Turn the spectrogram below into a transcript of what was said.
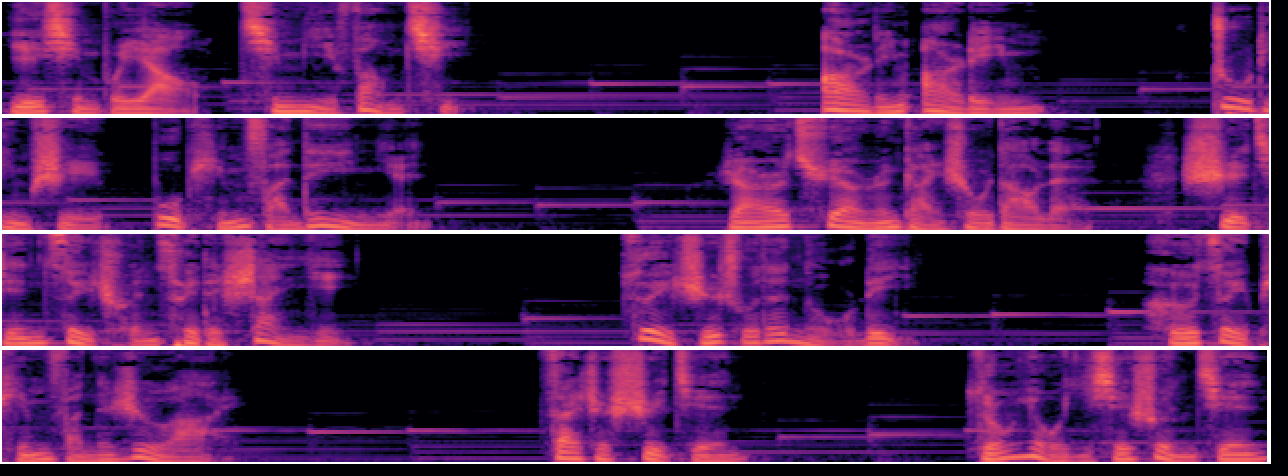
也请不要轻易放弃。二零二零，注定是不平凡的一年，然而却让人感受到了世间最纯粹的善意、最执着的努力和最平凡的热爱。在这世间，总有一些瞬间，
